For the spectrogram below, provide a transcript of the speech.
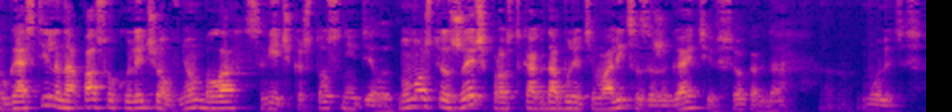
Угостили на Пасху куличом. В нем была свечка. Что с ней делают? Ну, можете сжечь. Просто когда будете молиться, зажигайте. И все, когда молитесь.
